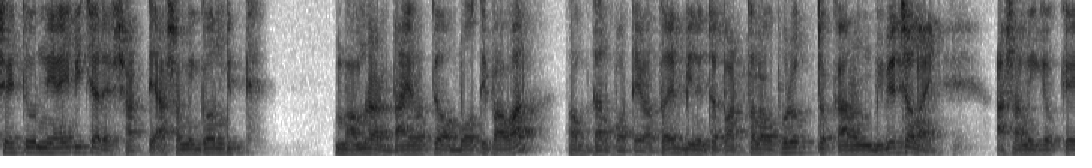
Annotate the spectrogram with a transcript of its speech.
সেহেতু ন্যায় বিচারের স্বার্থে আসামিগণ মামলার দায় হতে অব্যাহতি পাওয়ার হকদার বটে। অতএব বিনীত প্রার্থনা উপরোক্ত কারণ বিবেচনায় আসামিকে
